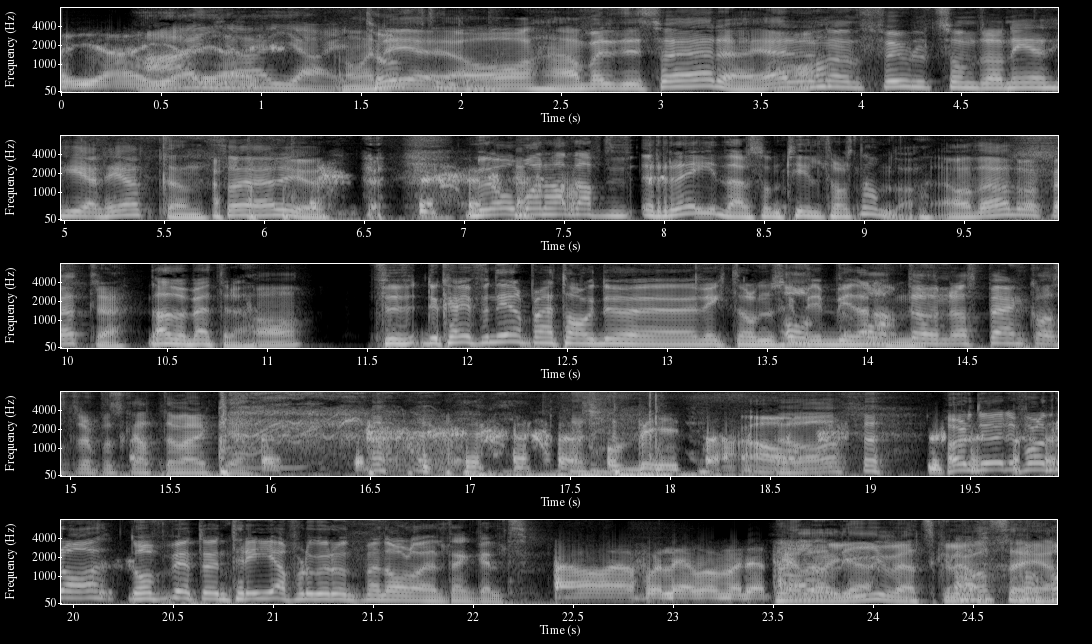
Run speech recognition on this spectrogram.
aj, aj, Aj, aj, aj. aj, aj. Ja, men Tufft det, ändå. ja, ja, men det, så är det. Är Ja. det något fult som drar ner helheten, så är det ju. Men om man hade haft Reidar som tilltalsnamn då? Ja, det hade varit bättre. Det hade varit bättre. Ja. För du kan ju fundera på det här ett tag du, eh, Viktor, om du ska Åt- byta namn. 800 spänn kostar det på Skatteverket. Och byta. Ja. Hörru du, det får det bra. Då vet du en trea får du gå runt med en dag då, helt enkelt. Ja, jag får leva med det. Tack så Hela mycket. livet skulle jag säga.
